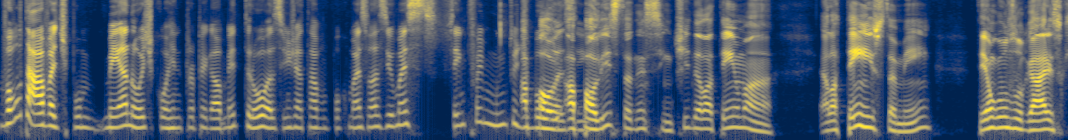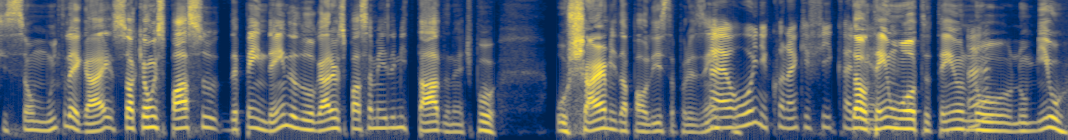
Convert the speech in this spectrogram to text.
voltava, tipo, meia-noite correndo pra pegar o metrô, assim, já tava um pouco mais vazio, mas sempre foi muito de a, boa, Pau- a assim. Paulista, nesse sentido, ela tem uma. Ela tem isso também. Tem alguns lugares que são muito legais, só que é um espaço, dependendo do lugar, é um espaço meio limitado, né? Tipo, o charme da Paulista, por exemplo. É o único, né, que fica ali. Não, tem um outro, tem o É? no, no Mil,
